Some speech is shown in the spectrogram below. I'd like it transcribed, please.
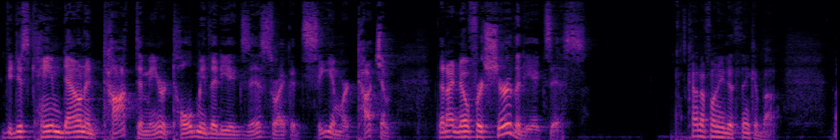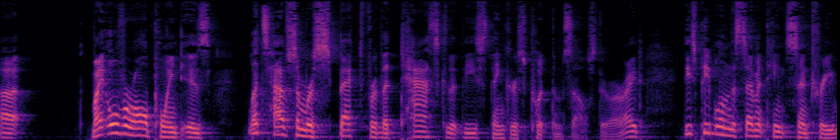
If he just came down and talked to me or told me that he exists or I could see him or touch him, then I know for sure that he exists. It's kind of funny to think about. Uh, my overall point is let's have some respect for the task that these thinkers put themselves through, all right? These people in the 17th century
